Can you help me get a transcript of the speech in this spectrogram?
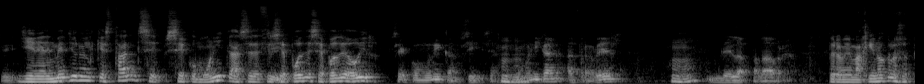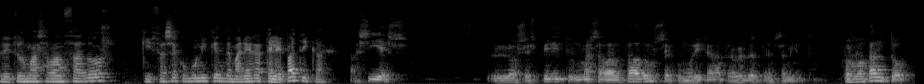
sí. Y en el medio en el que están se, se comunican, es decir, Sí. se, puede, se puede oír. Se comunican, sí, se comunican a través de la palabra. Pero me imagino que los espíritus más avanzados quizás se comuniquen de manera telepática. Así es. Los espíritus más avanzados se comunican a través del pensamiento. Por lo tanto,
